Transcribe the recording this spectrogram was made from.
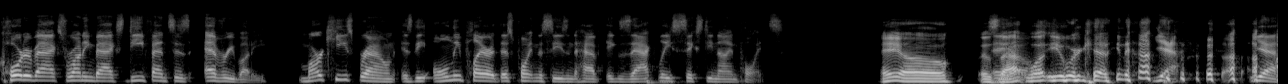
quarterbacks, running backs, defenses, everybody, Marquise Brown is the only player at this point in the season to have exactly 69 points. Heyo. Is that what you were getting at? Yeah. Yeah.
